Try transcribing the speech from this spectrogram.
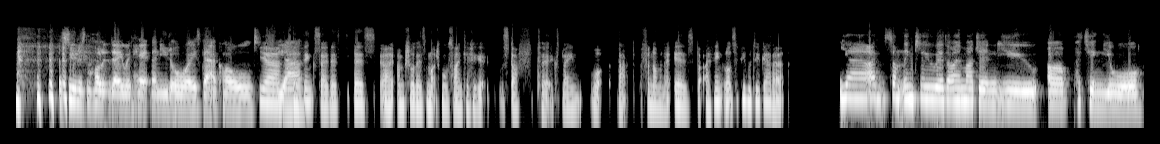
As soon as the holiday would hit, then you'd always get a cold. yeah, yeah. I think so. There's, there's, uh, I'm sure there's much more scientific stuff to explain what that phenomena is, but I think lots of people do get it. Yeah, something to do with. I imagine you are putting your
